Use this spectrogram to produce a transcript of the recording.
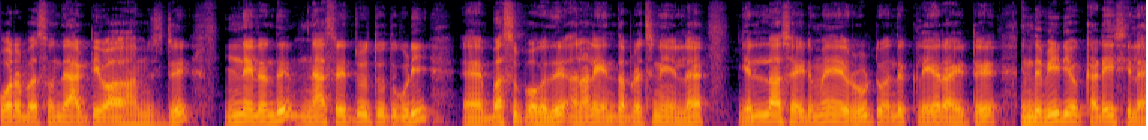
போகிற பஸ் வந்து ஆக்டிவாக ஆரம்பிச்சிட்டு இன்னையிலேருந்து நேசரத் டு தூத்துக்குடி பஸ்ஸு போகுது. அதனால் எந்த பிரச்சனையும் இல்லை. எல்லா சைடுமே ரூட் வந்து கிளியர் ஆகிட்டு இந்த வீடியோ கடைசியில்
